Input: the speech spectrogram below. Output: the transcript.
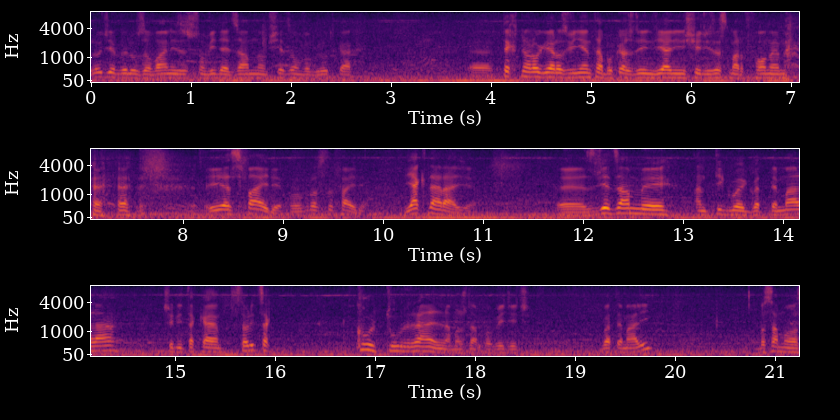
Ludzie wyluzowani, zresztą widać za mną, siedzą w ogródkach. E, Technologia rozwinięta, bo każdy Indianin siedzi ze smartfonem. Jest fajnie, po prostu fajnie. Jak na razie. E, Zwiedzamy Antiguę Guatemala, czyli taka stolica kulturalna, można powiedzieć, Gwatemali. Bo samo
